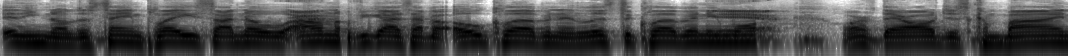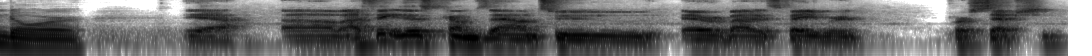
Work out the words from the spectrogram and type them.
you know, the same place. I know I don't know if you guys have an O club and enlisted club anymore Yeah. or if they're all just combined or Yeah. Um, I think this comes down to everybody's favorite perception.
